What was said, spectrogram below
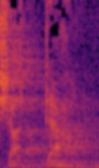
Shut down.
